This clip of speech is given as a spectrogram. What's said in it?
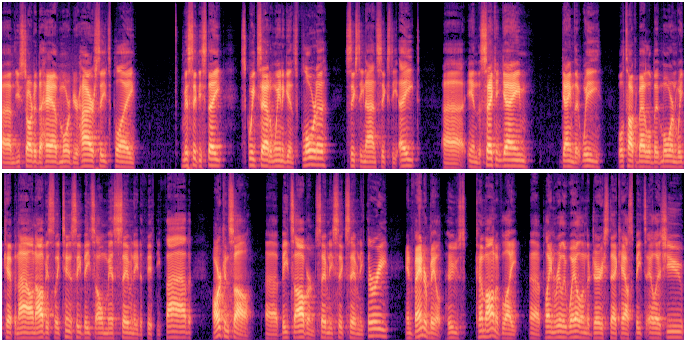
um, you started to have more of your higher seeds play. Mississippi State squeaks out a win against Florida 69 68. Uh, in the second game, game that we we'll talk about a little bit more, and we kept an eye on. Obviously, Tennessee beats Ole Miss 70 to 55. Arkansas uh, beats Auburn 76-73, and Vanderbilt, who's come on of late, uh, playing really well under Jerry Stackhouse, beats LSU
